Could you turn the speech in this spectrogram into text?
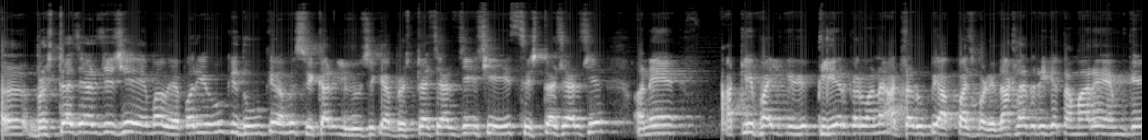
ભ્રષ્ટાચાર જે છે, એમાં વેપારીઓ એવું કીધું કે અમે સ્વીકારી લીધું છે કે આ ભ્રષ્ટાચાર જે છે, એ શિષ્ટાચાર છે અને આટલી ફાઇલ ક્લિયર કરવાના આટલા રૂપિયા આપવા જ પડે. દાખલા તરીકે તમારે એમ કે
